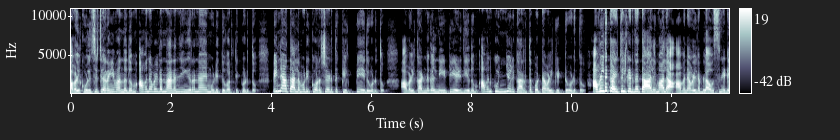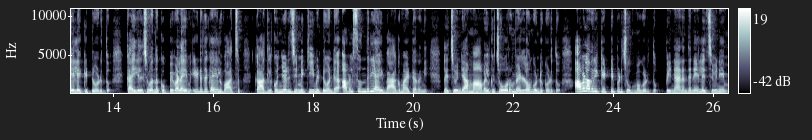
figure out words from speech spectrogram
അവൾ കുളിച്ചിട്ട് ഇറങ്ങി വന്നതും അവൻ അവളുടെ നനഞ്ഞ ഈറനായ മുടി തുവർത്തിക്കൊടുത്തു പിന്നെ ആ തലമുടി കുറച്ചെടുത്ത് ക്ലിപ്പ് ചെയ്തു കൊടുത്തു. അവൾ കണ്ണുകൾ നീട്ടി എഴുതിയതും അവൻ കുഞ്ഞൊരു കറുത്ത പൊട്ട് അവൾക്ക് ഇട്ടുകൊടുത്തു അവളുടെ കഴുത്തിൽ കിടന്ന താലിമാല അവൻ അവളുടെ ബ്ലൗസിനിടയിലേക്ക് ഇട്ടുകൊടുത്തു കയ്യിൽ ചുവന്ന കുപ്പിവളയും ഇടത് കൈയിൽ വാച്ചും കാതിൽ കുഞ്ഞൊരു ജിമ്മിക്കിയും ഇട്ടുകൊണ്ട് അവൾ സുന്ദരിയായി ബാഗുമായിട്ട് ഇറങ്ങി. ലച്ചുവിന്റെ അമ്മ അവൾക്ക് ചോറും വെള്ളവും കൊണ്ടു കൊടുത്തു. അവൾ അവരെ കെട്ടിപ്പിടിച്ച് ഉമ്മ കൊടുത്തു. പിന്നെ അനന്തനെയും ലച്ചുവിനെയും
